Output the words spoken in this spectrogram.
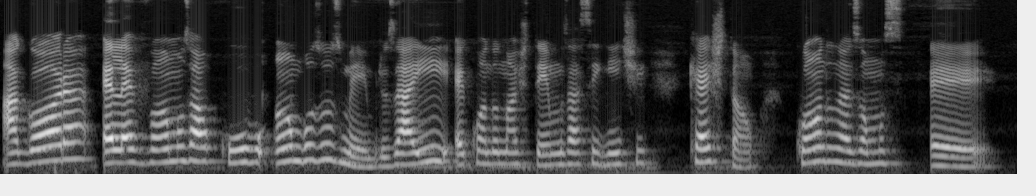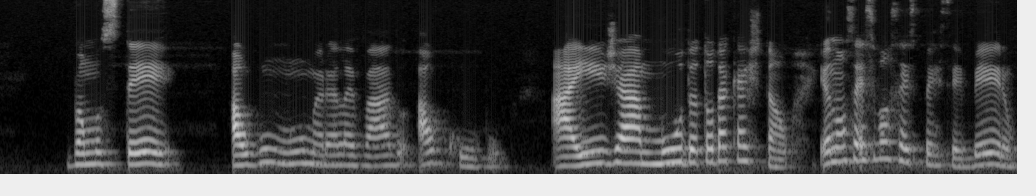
Agora, elevamos ao cubo ambos os membros. Aí é quando nós temos a seguinte questão quando nós vamos, é, vamos ter algum número elevado ao cubo. Aí já muda toda a questão. Eu não sei se vocês perceberam,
